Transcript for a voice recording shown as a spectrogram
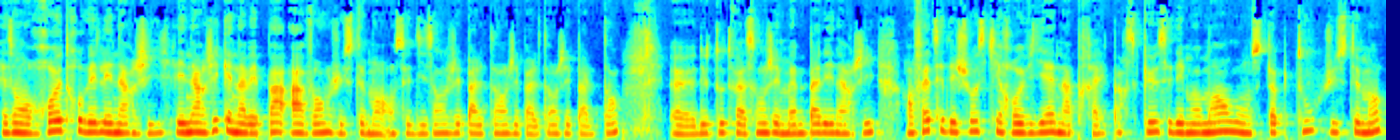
elles ont retrouvé l'énergie, l'énergie qu'elles n'avaient pas avant justement en se disant j'ai pas le temps, j'ai pas le temps, j'ai pas le temps, euh, de toute façon j'ai même pas d'énergie. En fait c'est des choses qui reviennent après parce que c'est des moments où on stoppe tout justement,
